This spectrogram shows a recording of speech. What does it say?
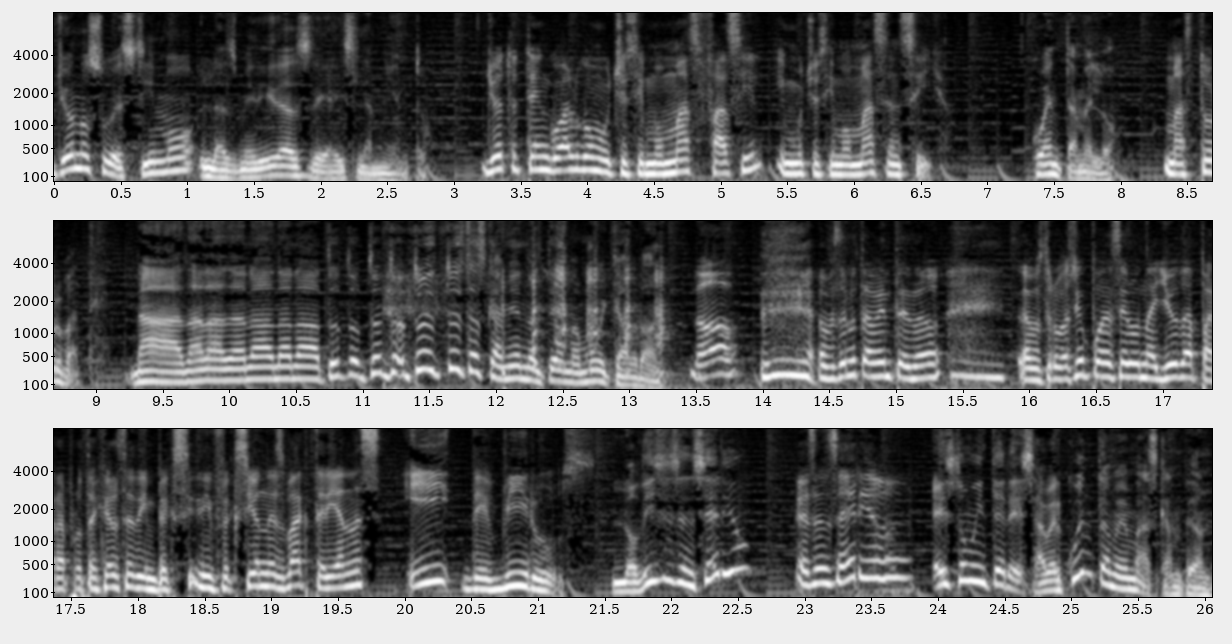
yo no subestimo las medidas de aislamiento. Yo te tengo algo muchísimo más fácil y muchísimo más sencillo. Cuéntamelo. Mastúrbate. No, no, no, no, no, no, Tú, tú, tú, tú, estás cambiando el tema muy cabrón. No, absolutamente no. La masturbación puede ser una ayuda para protegerse de infecciones bacterianas y de virus. ¿Lo dices en serio? ¿Es en serio? Esto me interesa. A ver, cuéntame más, campeón.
